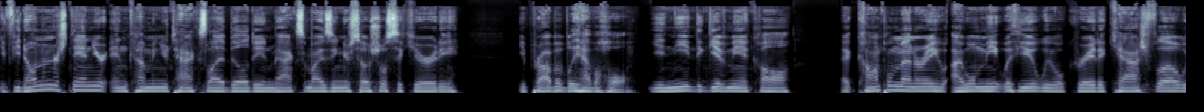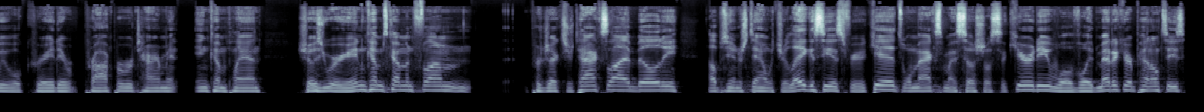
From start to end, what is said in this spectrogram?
if you don't understand your income and your tax liability and maximizing your social security, you probably have a hole. You need to give me a call at complimentary. I will meet with you. We will create a cash flow. We will create a proper retirement income plan. Shows you where your income's coming from, projects your tax liability, helps you understand what your legacy is for your kids. We'll maximize social security. We'll avoid Medicare penalties.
